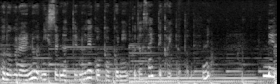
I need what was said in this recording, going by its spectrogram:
このぐらいの日数になってるのでご確認くださいって書いてあったんですね。で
